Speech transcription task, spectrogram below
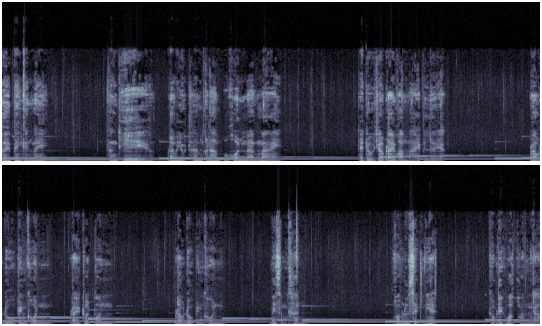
เคยเป็นกันไหม ทั้งที่เราอยู่ท่ามกลางผู้คนมากมาย แต่ดูจะไร้ความหมายไปเลยอะเราดูเป็นคนไร้ตัวตน เราดูเป็นคน ไม่สำคัญ ความรู้สึกเนี้ยเขาเรียกว่าความเหงา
